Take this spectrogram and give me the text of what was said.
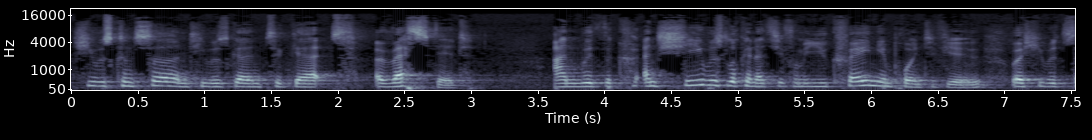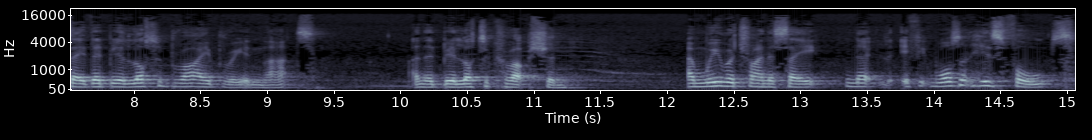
she was concerned he was going to get arrested. And, with the, and she was looking at it from a Ukrainian point of view, where she would say there'd be a lot of bribery in that, and there'd be a lot of corruption. And we were trying to say, no, if it wasn't his fault,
